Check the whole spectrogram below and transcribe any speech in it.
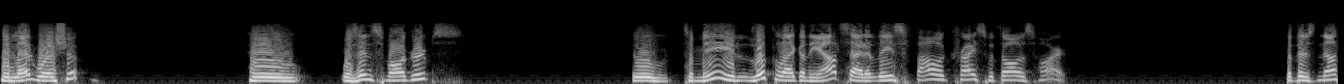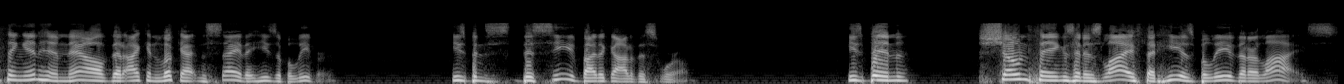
who led worship, who was in small groups, who to me looked like on the outside at least followed Christ with all his heart. But there's nothing in him now that I can look at and say that he's a believer. He's been deceived by the God of this world. He's been shown things in his life that he has believed that are lies.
